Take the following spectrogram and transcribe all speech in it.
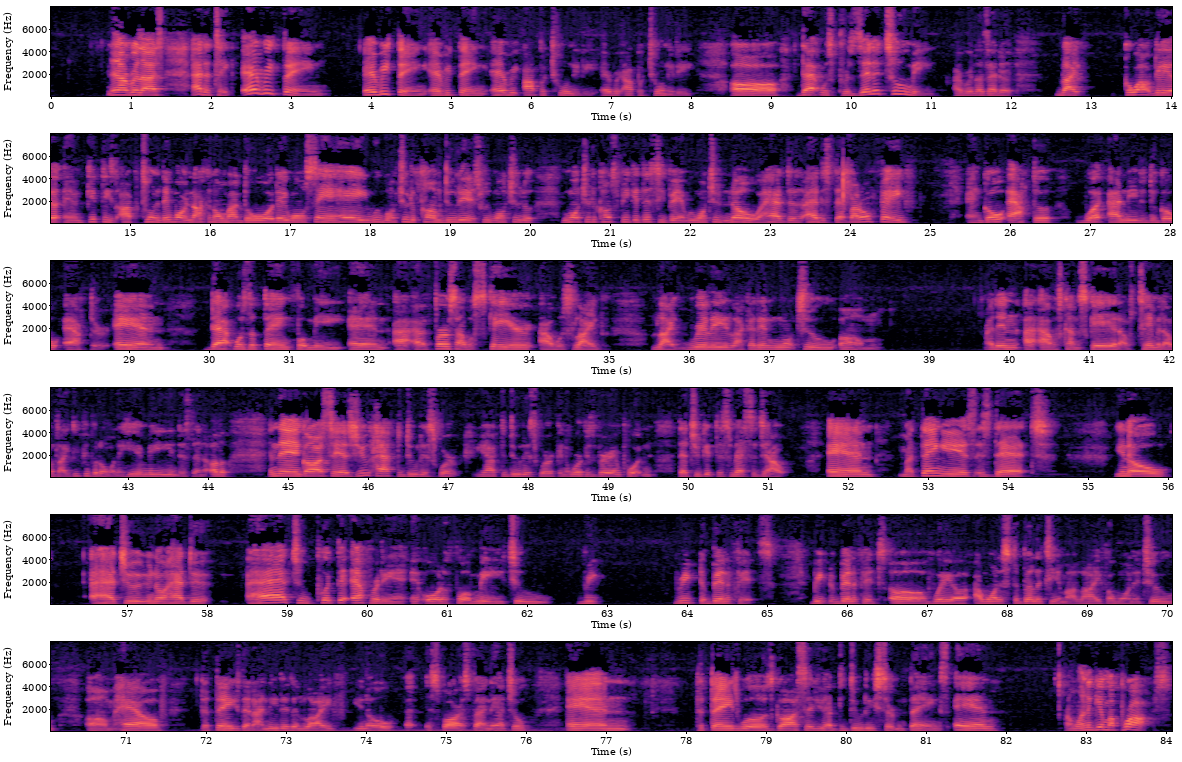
then I realized I had to take everything, everything, everything, every opportunity, every opportunity uh, that was presented to me. I realized I had to like go out there and get these opportunities. They weren't knocking on my door. They weren't saying, "Hey, we want you to come do this. We want you to we want you to come speak at this event. We want you to know." I had to I had to step out on faith and go after what I needed to go after. And that was a thing for me. And I, at first I was scared. I was like like really like I didn't want to um I didn't, I, I was kind of scared. I was timid. I was like, these people don't want to hear me and this and the other. And then God says, you have to do this work. You have to do this work. And the work is very important that you get this message out. And my thing is, is that, you know, I had to, you know, I had to, had to put the effort in in order for me to reap, reap the benefits reap the benefits of where I wanted stability in my life. I wanted to um, have the things that I needed in life, you know, as far as financial. And the things was God said you have to do these certain things. And I want to give my props.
